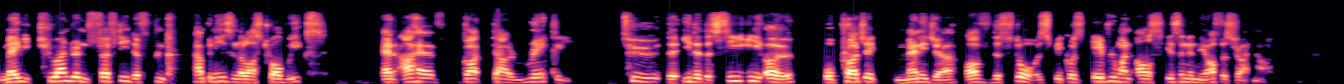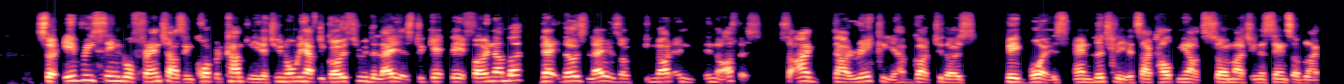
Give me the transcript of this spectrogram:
maybe 250 different companies in the last 12 weeks, and I have got directly to the either the CEO or project manager of the stores because everyone else isn't in the office right now. So every single franchise and corporate company that you normally have to go through the layers to get their phone number, that those layers are not in, in the office. So I directly have got to those big boys and literally it's like helped me out so much in a sense of like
